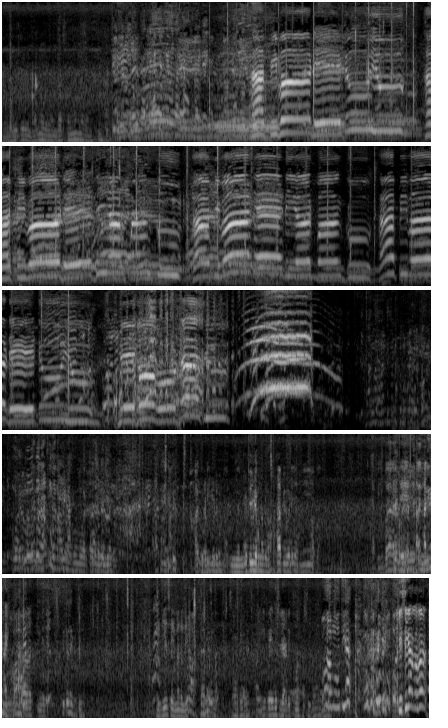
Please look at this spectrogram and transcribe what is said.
happy birthday to you happy birthday dear Panku happy birthday dear Panku happy birthday to you may go does you Gracias. ਠੀਕ ਹੈ ਆਪਣਾ ਹੈਪੀ ਬਰਥਡੇ ਜੀ ਹੈਪੀ ਬਰਥਡੇ ਖਾਲੀ ਖਾਈ ਕਿਤਨੇ ਬਿੱਟੂ ਵੀਡੀਓ ਸੇਮ ਹੈ ਉਹ ਮੋਤੀਆ ਕਿਸੇ ਕਰ ਲੋ ਹਾਂ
